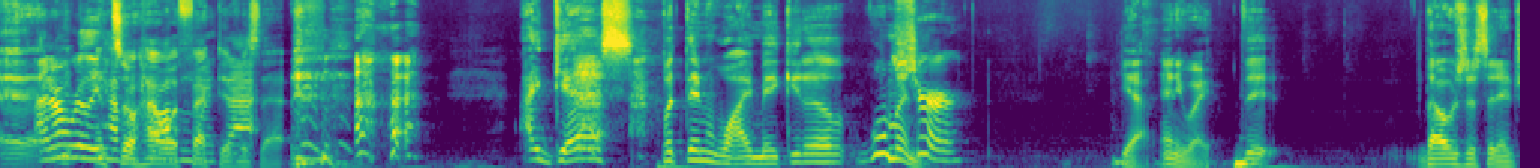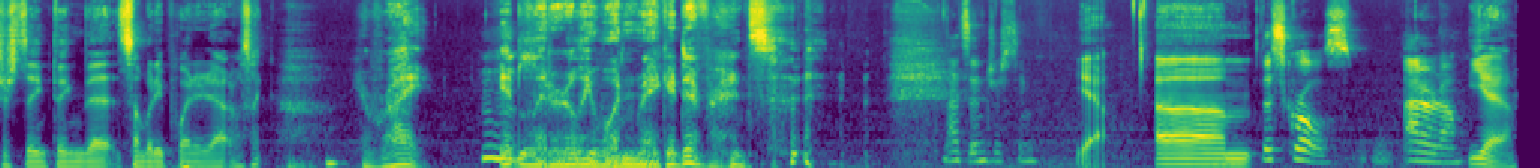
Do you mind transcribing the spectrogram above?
Uh, I don't really have so a how effective is that. that? I guess, but then why make it a woman? Sure. Yeah. Anyway, the that was just an interesting thing that somebody pointed out. I was like, you're right. Mm-hmm. It literally wouldn't make a difference. That's interesting. yeah. Um. The Skrulls. I don't know. Yeah.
